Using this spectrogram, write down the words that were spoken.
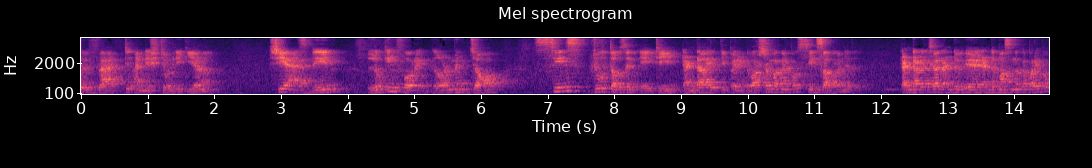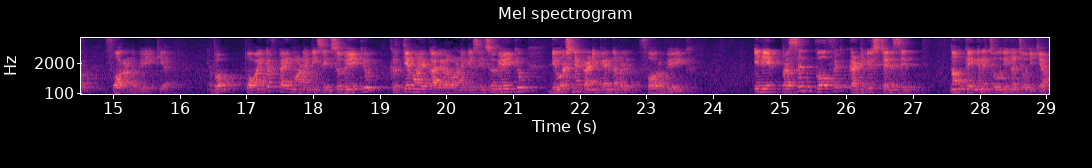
ഒരു ഫ്ലാറ്റ് അന്വേഷിച്ചുകൊണ്ടിരിക്കുകയാണ്. She has been looking for a government job since two thousand eighteen രണ്ടായിരത്തി പതിനെട്ട് വർഷം പറഞ്ഞപ്പോൾ സിൻസാ പറഞ്ഞത്. രണ്ടാഴ്ച രണ്ട് രണ്ട് മാസം എന്നൊക്കെ പറയുമ്പോൾ ആണ് ഉപയോഗിക്കുക. അപ്പോൾ പോയിന്റ് ഓഫ് ടൈം ആണെങ്കിൽ സിൻസ് ഉപയോഗിക്കും കൃത്യമായ കാലയളവാണെങ്കിൽ സിൻസ് ഉപയോഗിക്കും ഡ്യൂറേഷനെ കാണിക്കാൻ നമ്മൾ ഫോർ ഉപയോഗിക്കും. ഇനി പ്രസന്റ് പെർഫെക്റ്റ് കണ്ടിന്യൂസ് ടെൻസിൽ നമുക്ക് എങ്ങനെ ചോദ്യങ്ങൾ ചോദിക്കാം?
